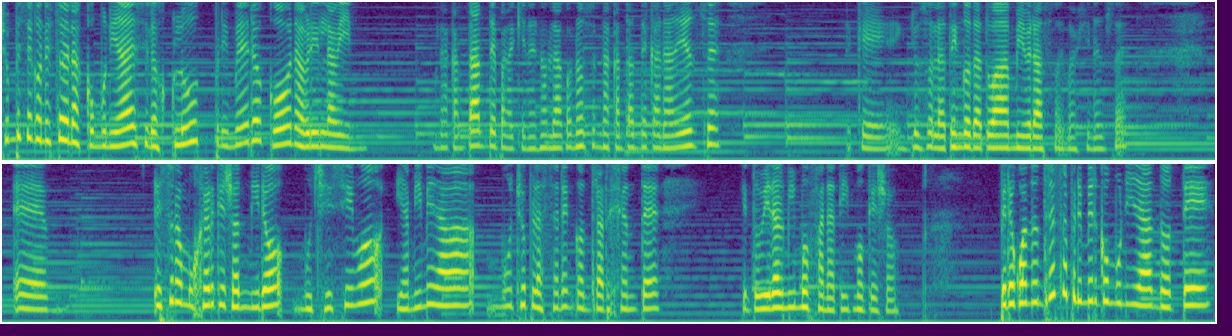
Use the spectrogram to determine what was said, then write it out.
yo empecé con esto de las comunidades y los clubs primero con Abril Lavigne, una cantante, para quienes no la conocen, una cantante canadiense, que incluso la tengo tatuada en mi brazo, imagínense. Eh, es una mujer que yo admiro muchísimo y a mí me daba mucho placer encontrar gente que tuviera el mismo fanatismo que yo. Pero cuando entré a esa primer comunidad noté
